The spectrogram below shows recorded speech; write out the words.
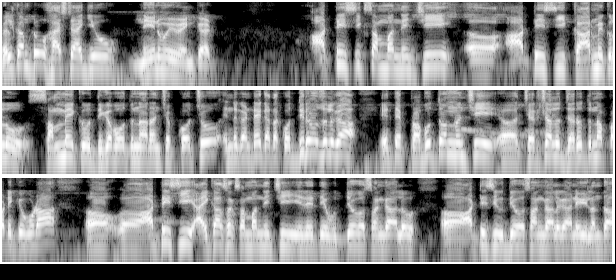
Welcome to hash tag you నేను మీ వెంకట్ ఆర్టీసీకి సంబంధించి ఆర్టీసీ కార్మికులు సమ్మెకు దిగబోతున్నారని చెప్పుకోవచ్చు. ఎందుకంటే గత కొద్ది రోజులుగా అయితే ప్రభుత్వం నుంచి చర్చలు జరుగుతున్నప్పటికీ కూడా ఆర్టీసీ ఐకాసకు సంబంధించి ఏదైతే ఉద్యోగ సంఘాలు ఆర్టీసీ ఉద్యోగ సంఘాలు కానీ వీళ్ళంతా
